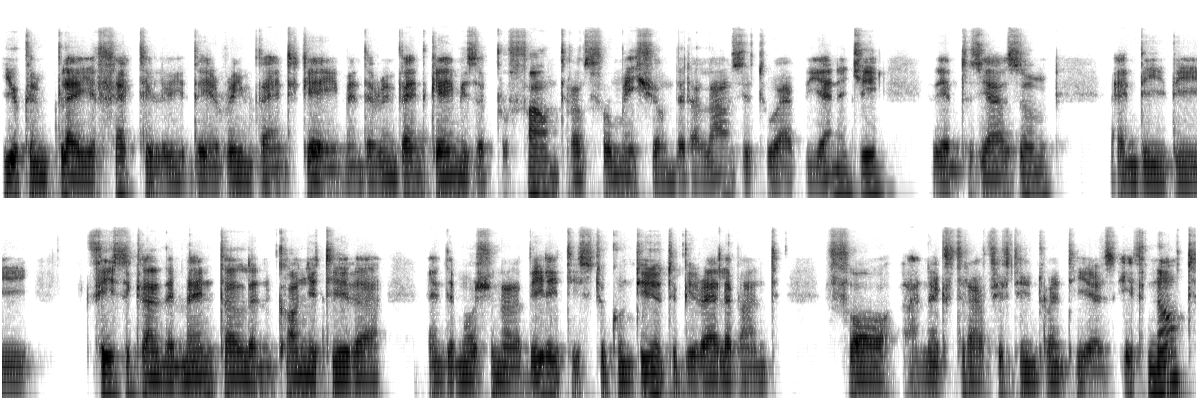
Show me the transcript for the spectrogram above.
you can play effectively the reinvent game. And the reinvent game is a profound transformation that allows you to have the energy, the enthusiasm, and the, the physical, the mental, and cognitive uh, and emotional abilities to continue to be relevant for an extra 15, 20 years. If not,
